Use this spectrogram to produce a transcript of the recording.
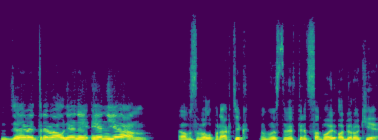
«Девять треволнений инь-ян!» Взвыл практик, выставив перед собой обе руки.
